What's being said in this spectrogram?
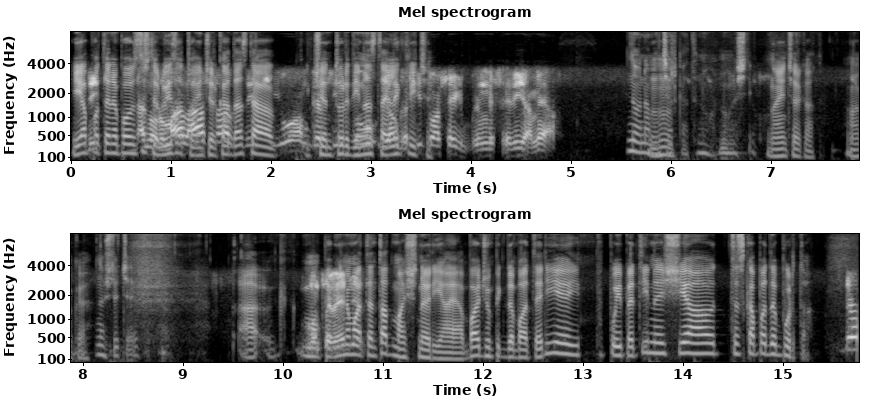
Ia poate ne povestește, dar Luiza, normal, tu ai încercat asta, de-astea deci eu am centuri din găsit-o- astea eu am electrice? găsit-o așa în meseria mea. Nu, n-am Mhm. încercat, nu, nu știu. Nu ai încercat. Ok. Nu știu ce e. A, mă, pe mine înțelegeți? m-a tentat mașinăria aia. Bagi un pic de baterie, îi pui pe tine și ea te scapă de burtă. Da,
